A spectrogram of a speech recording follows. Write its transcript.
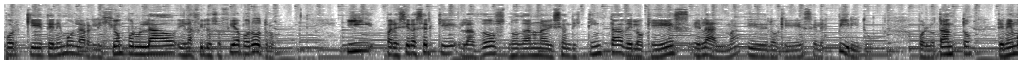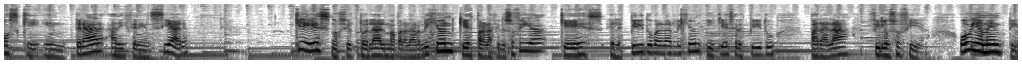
porque tenemos la religión por un lado y la filosofía por otro. Y pareciera ser que las dos nos dan una visión distinta de lo que es el alma y de lo que es el espíritu. Por lo tanto, tenemos que entrar a diferenciar qué es, ¿no es cierto?, el alma para la religión, qué es para la filosofía, qué es el espíritu para la religión y qué es el espíritu para la filosofía. Obviamente,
